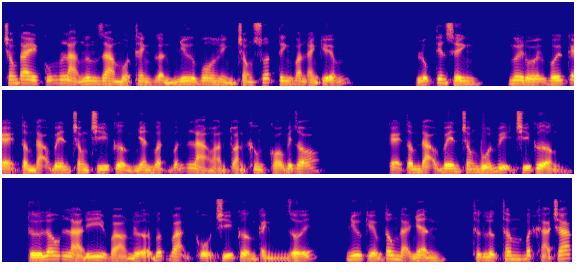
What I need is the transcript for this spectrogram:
trong tay cũng là ngưng ra một thanh gần như vô hình trong suốt tinh văn ánh kiếm. Lục tiên sinh, ngươi đối với kẻ tầm đạo bên trong trí cường nhân vật vẫn là hoàn toàn không có biết rõ. Kẻ tầm đạo bên trong bốn vị trí cường, từ lâu là đi vào nửa bước vạn cổ trí cường cảnh giới, như kiếm tông đại nhân, thực lực thâm bất khả chắc,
